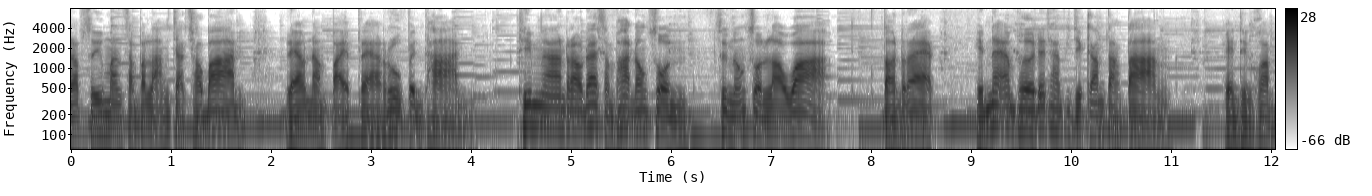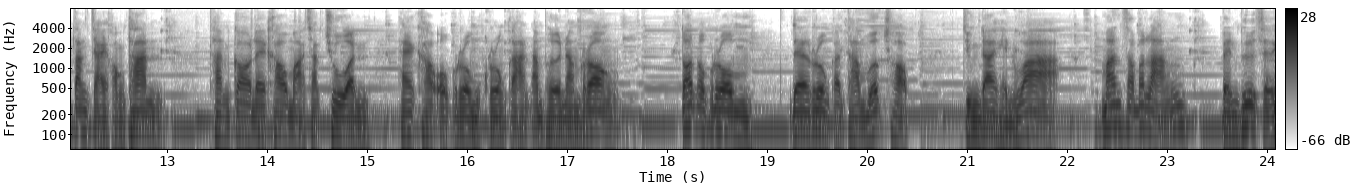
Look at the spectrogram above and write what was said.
รับซื้อมันสำปะหลังจากชาวบ้าน แล้วนำไปแปรรูปเป็นถ่าน ทีมงานเราได้สัมภาษณ์น้องสน ซึ่งน้องสนเล่าว่า ตอนแรกเห็นนายอำเภอได้ทำกิจกรรมต่างๆ เห็นถึงความตั้งใจของท่าน ท่านก็ได้เข้ามาชักชวน ให้เข้าอบรมโครงการอำเภอนำร่อง ตอนอบรมได้ร่วมกันทำเวิร์กช็อปจึงได้เห็นว่ามันสำปะหลังเป็นพืชเศรษฐ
